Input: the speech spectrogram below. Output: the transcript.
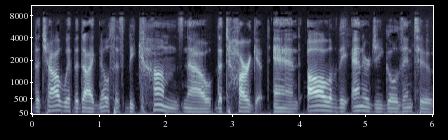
the child with the diagnosis becomes now the target and all of the energy energy goes into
